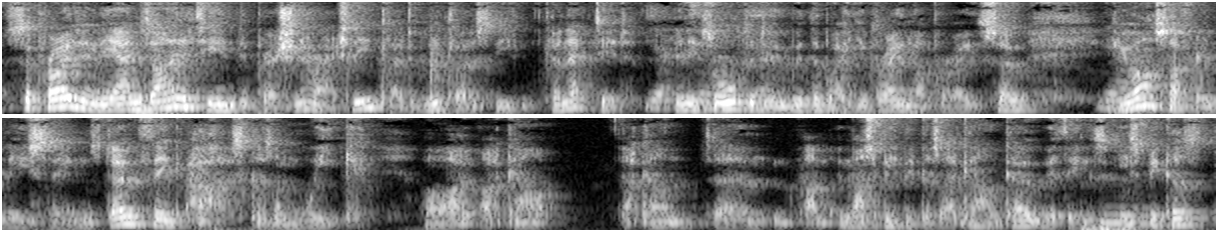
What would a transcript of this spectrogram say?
Surprisingly, anxiety and depression are actually incredibly closely connected. Yes. and it's Yeah, all to yeah. do with the way your brain operates. So if you are suffering these things, don't think, oh, it's because I'm weak or I, I can't, I can't, um, um, it must be because I can't cope with things. Mm. It's because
